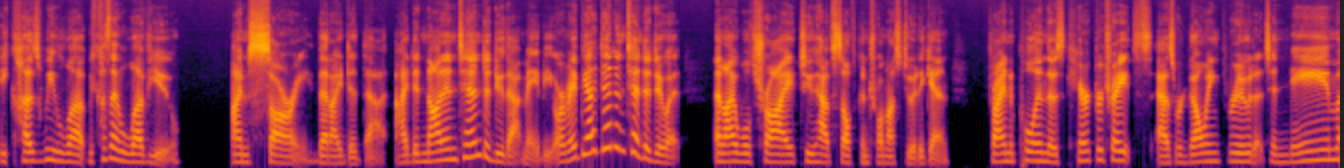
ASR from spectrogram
because we love, because I love you. I'm sorry that I did that. I did not intend to do that, maybe, or maybe I did intend to do it. And I will try to have self control not to do it again. Trying to pull in those character traits as we're going through to, to name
